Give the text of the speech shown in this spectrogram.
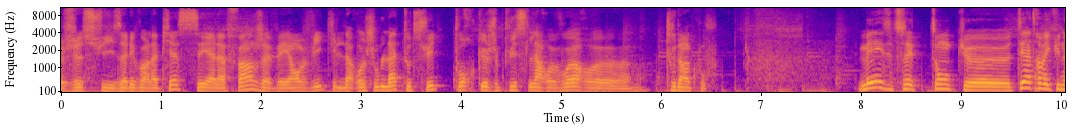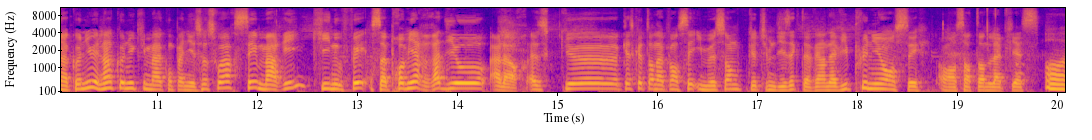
je suis allé voir la pièce et à la fin j'avais envie qu'il la rejoue là tout de suite pour que je puisse la revoir euh, tout d'un coup. Mais c'est donc euh, Théâtre avec une inconnue, et l'inconnue qui m'a accompagné ce soir, c'est Marie qui nous fait sa première radio. Alors, est-ce que qu'est-ce que t'en as pensé? Il me semble que tu me disais que tu avais un avis plus nuancé en sortant de la pièce. Oh,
